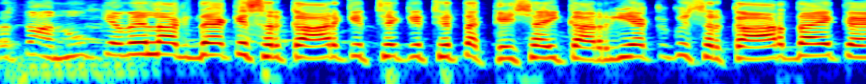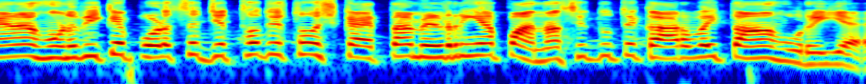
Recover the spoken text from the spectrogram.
ਤਾਂ ਤੁਹਾਨੂੰ ਕਿਵੇਂ ਲੱਗਦਾ ਹੈ ਕਿ ਸਰਕਾਰ ਕਿੱਥੇ ਕਿੱਥੇ ਧੱਕੇਸ਼ਾਹੀ ਕਰ ਰਹੀ ਹੈ? ਕਿਉਂਕਿ ਸਰਕਾਰ ਦਾ ਇਹ ਕਹਿਣਾ ਹੁਣ ਵੀ ਕਿ ਪੁਲਿਸ ਜਿੱਥੋਂ ਜਿੱਥੋਂ ਸ਼ਿਕਾਇਤਾਂ ਮਿਲ ਰਹੀਆਂ ਭਾਨਾ ਸਿੱਧੂ ਤੇ ਕਾਰਵਾਈ ਤਾਂ ਹੋ ਰਹੀ ਹੈ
